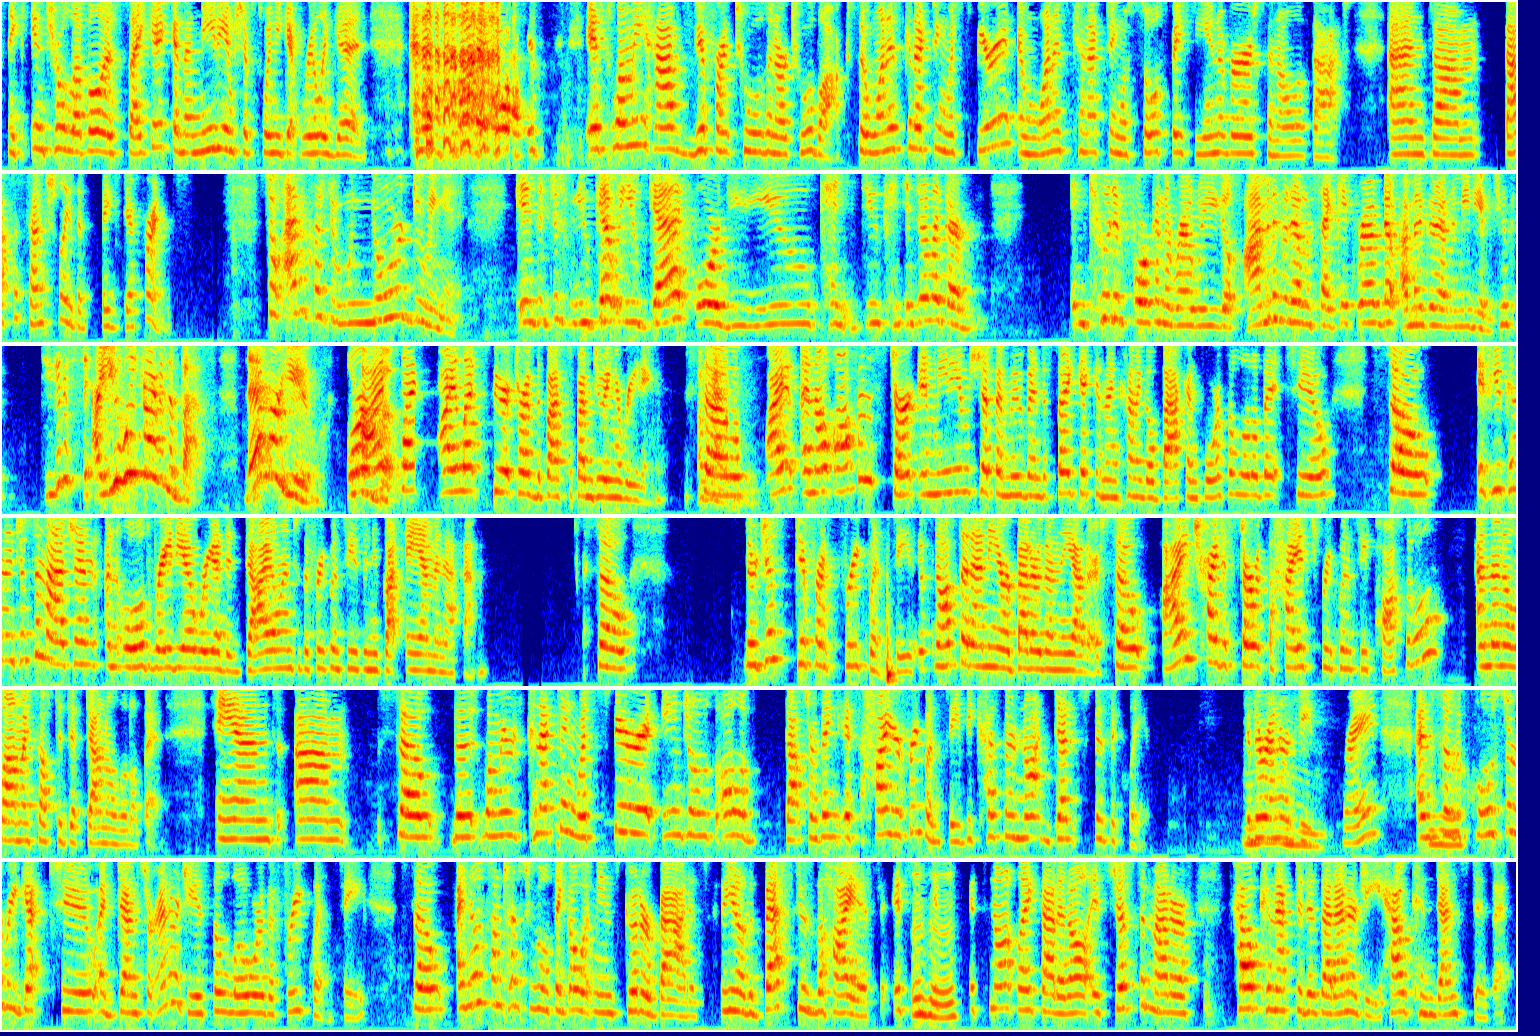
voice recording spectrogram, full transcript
Like intro level is psychic, and then mediumship's when you get really good. And it's not at all. It's it's when we have different tools in our toolbox. So one is connecting with spirit, and one is connecting with soul, space, the universe, and all of that. And um, that's essentially the big difference. So I have a question. When you're doing it, is it just you get what you get, or do you can do you can is there like a intuitive fork in the road where you go, I'm gonna go down the psychic road? No, I'm gonna go down the medium. Do you have, do you get a are you who's driving the bus? Them or you? Or I both? let I let spirit drive the bus if I'm doing a reading. So okay. I and I'll often start in mediumship and move into psychic and then kind of go back and forth a little bit too. So if you can just imagine an old radio where you had to dial into the frequencies and you've got AM and FM. So they're just different frequencies. It's not that any are better than the other. So I try to start with the highest frequency possible and then allow myself to dip down a little bit. And um, so the when we're connecting with spirit, angels, all of that sort of thing, it's higher frequency because they're not dense physically. Their mm. energy, right? And mm-hmm. so the closer we get to a denser energy is the lower the frequency. So I know sometimes people think, oh, it means good or bad. It's you know, the best is the highest. It's mm-hmm. it, it's not like that at all. It's just a matter of how connected is that energy? How condensed is it?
